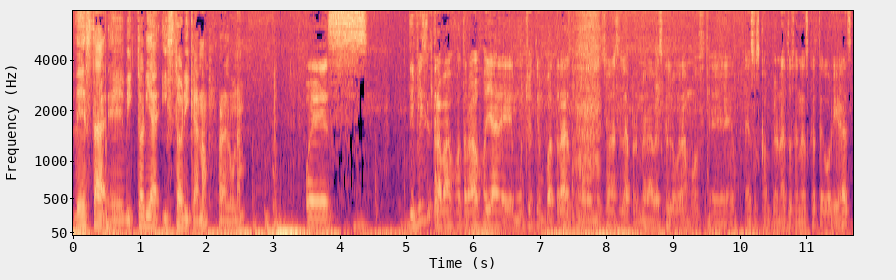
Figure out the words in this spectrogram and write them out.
de esta eh, victoria histórica, ¿no? Para la UNAM. Pues difícil trabajo, trabajo ya de mucho tiempo atrás, como lo mencionas, es la primera vez que logramos eh, esos campeonatos en las categorías.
